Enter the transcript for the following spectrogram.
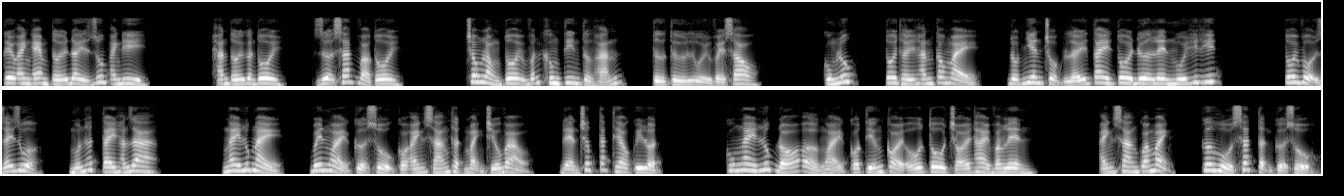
kêu anh em tới đây giúp anh đi. Hắn tới gần tôi, dựa sát vào tôi. Trong lòng tôi vẫn không tin tưởng hắn, từ từ lùi về sau. Cùng lúc, tôi thấy hắn cau mày, đột nhiên chộp lấy tay tôi đưa lên mũi hít hít. Tôi vội dãy rủa, muốn hất tay hắn ra. Ngay lúc này, bên ngoài cửa sổ có ánh sáng thật mạnh chiếu vào, đèn chớp tắt theo quy luật. Cũng ngay lúc đó ở ngoài có tiếng còi ô tô chói tai vang lên. Ánh sáng quá mạnh, cơ hồ sát tận cửa sổ,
